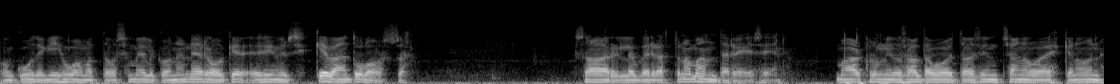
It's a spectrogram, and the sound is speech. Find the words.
on kuitenkin huomattavassa melkoinen ero esimerkiksi kevään tulossa saarille verrattuna mantereeseen. Maakrunnin osalta voitaisiin nyt sanoa ehkä noin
